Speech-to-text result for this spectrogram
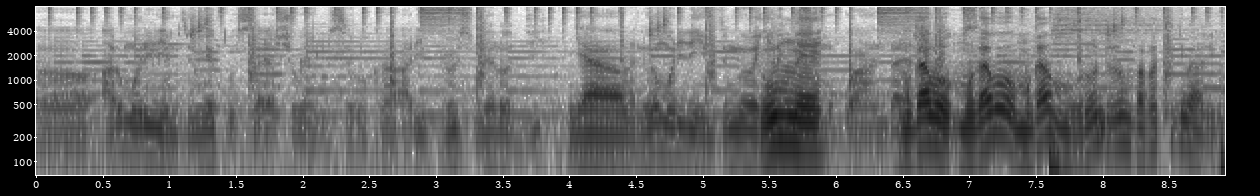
eh, ari umuririmbyi umwe gusa yashoboye guseruka ari bruce melody. Niwe muririmbyi umwe wenyine mu rwanda mugabo mugabo mugabo mu burundi urumva ko turi babiri?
